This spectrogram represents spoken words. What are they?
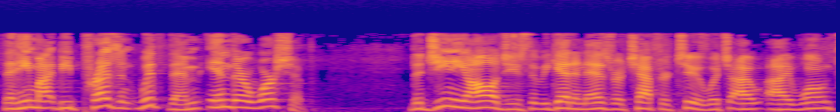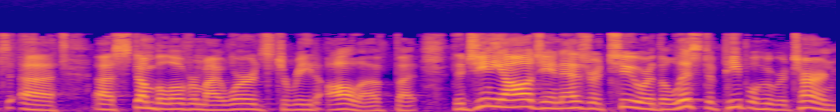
that he might be present with them in their worship. The genealogies that we get in Ezra chapter 2, which I, I won't uh, uh, stumble over my words to read all of, but the genealogy in Ezra 2, or the list of people who return,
